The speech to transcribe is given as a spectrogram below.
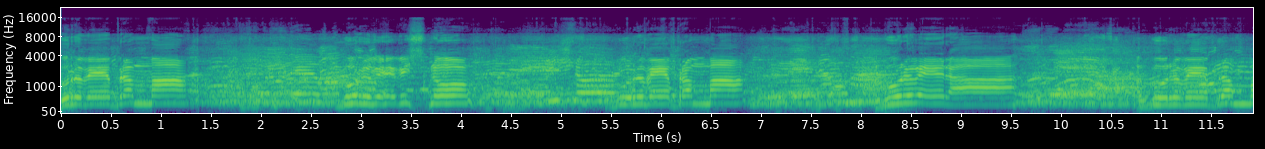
గురువే బ్రహ్మ గురువే విష్ణు గురువే బ్రహ్మ గురువే రా గురువే బ్రహ్మ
